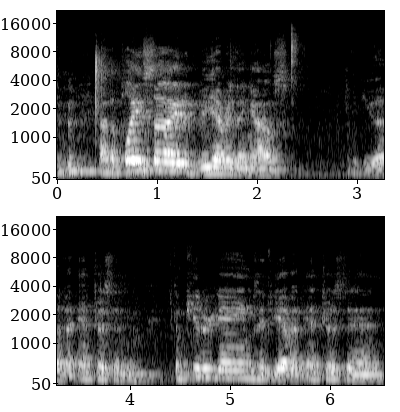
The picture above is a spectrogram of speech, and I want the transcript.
On the play side, it'd be everything else. If you have an interest in computer games, if you have an interest in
